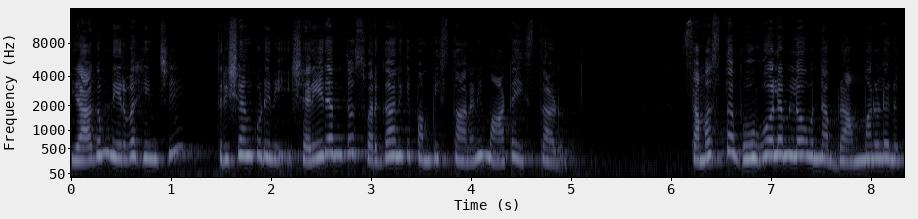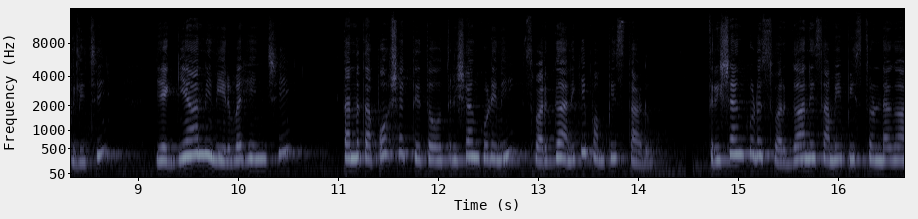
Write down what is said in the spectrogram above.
యాగం నిర్వహించి త్రిశంకుడిని శరీరంతో స్వర్గానికి పంపిస్తానని మాట ఇస్తాడు. సమస్త భూగోళంలో ఉన్న బ్రాహ్మణులను పిలిచి యజ్ఞాన్ని నిర్వహించి తన తపోశక్తితో త్రిశంకుడిని స్వర్గానికి పంపిస్తాడు. త్రిశంకుడు స్వర్గాన్ని సమీపిస్తుండగా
